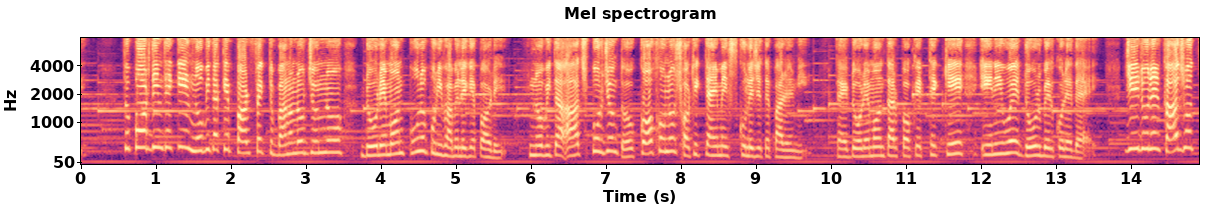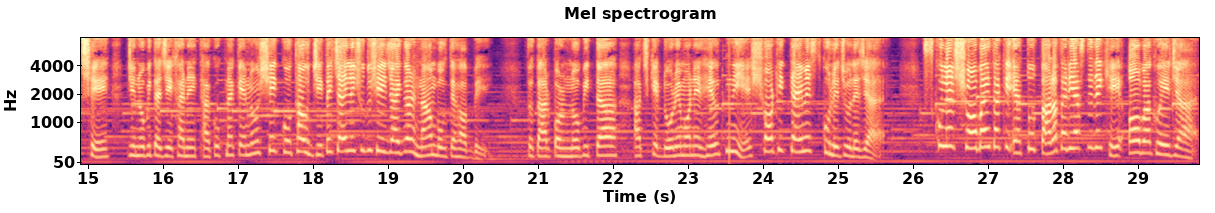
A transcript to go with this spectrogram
তো পরদিন থেকে নবিতাকে পারফেক্ট বানানোর জন্য ডোরেমন পুরোপুরি ভাবে লেগে পড়ে। নবিতা আজ পর্যন্ত কখনো সঠিক টাইমে স্কুলে যেতে পারেনি। তাই ডোরেমন তার পকেট থেকে এনিওয়ে ডোর বের করে দেয়। যে ডোরের কাজ হচ্ছে যে নবিতা যেখানে থাকুক না কেন সে কোথাও যেতে চাইলে শুধু সেই জায়গার নাম বলতে হবে। তো তারপর নবিতা আজকে ডোরেমনের হেল্প নিয়ে সঠিক টাইমে স্কুলে চলে যায়। স্কুলের সবাই তাকে এত তাড়াতাড়ি আসতে দেখে অবাক হয়ে যায়।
